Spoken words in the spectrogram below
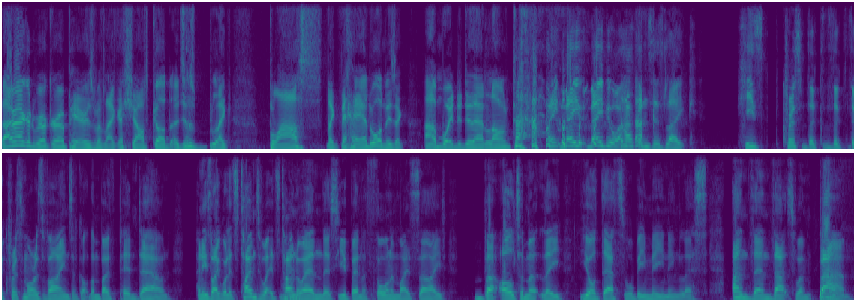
I reckon Rooker appears with like a shotgun and just like blasts like the head one. He's like, "I'm waiting to do that a long time." maybe, maybe what happens is like he's Chris the, the the Chris Morris vines have got them both pinned down, and he's like, "Well, it's time to it's time to hmm. end this. You've been a thorn in my side." But ultimately, your deaths will be meaningless. And then that's when, bam,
